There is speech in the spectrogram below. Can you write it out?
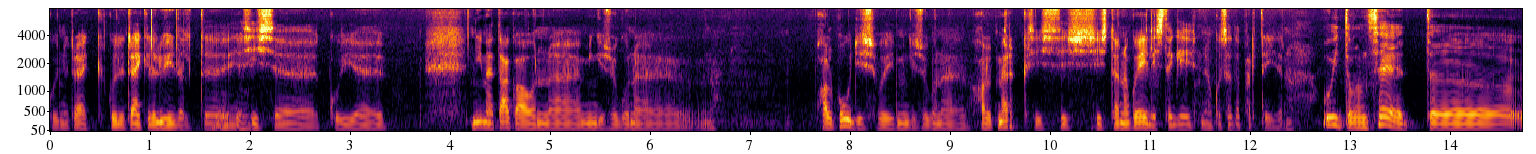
kui nüüd rääk-, kui nüüd rääkida lühidalt mm -hmm. ja siis, kui nime taga on äh, mingisugune noh halb uudis või mingisugune halb märk, siis, siis, siis ta nagu eelistagi nagu seda parteid noh. huvitav on see, et äh,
